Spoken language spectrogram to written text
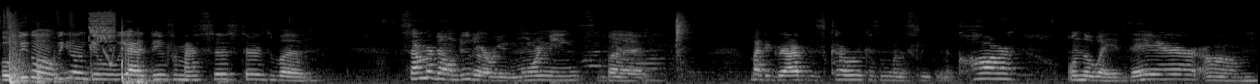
But we gonna we gonna do what we gotta do for my sisters, but Summer don't do the early mornings, but I'm about to grab this cover because I'm gonna sleep in the car on the way there. Um,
